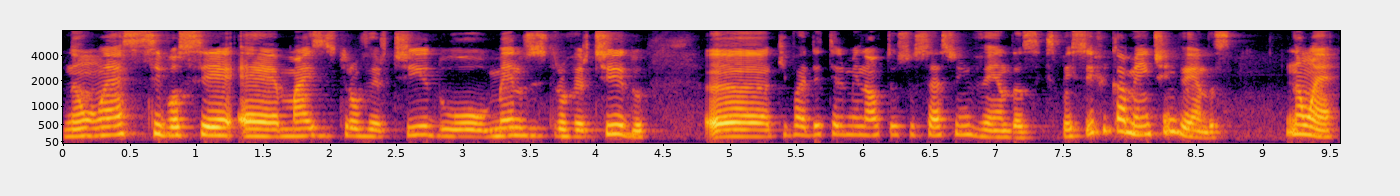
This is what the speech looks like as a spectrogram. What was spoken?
Não é se você é mais extrovertido ou menos extrovertido uh, que vai determinar o teu sucesso em vendas, especificamente em vendas. Não é.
